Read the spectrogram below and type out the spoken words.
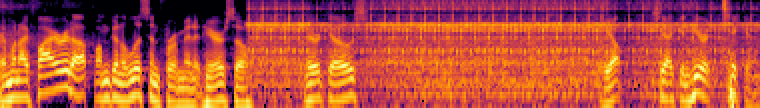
And when I fire it up, I'm going to listen for a minute here. So there it goes. Yep. See, I can hear it ticking.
